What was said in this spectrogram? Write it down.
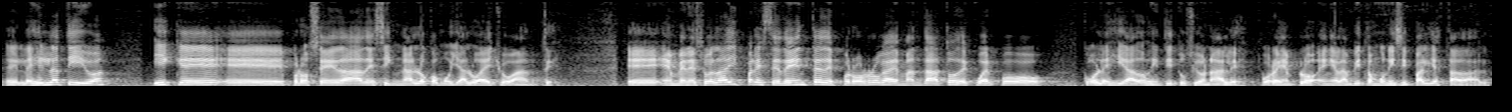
eh, legislativa y que eh, proceda a designarlo como ya lo ha hecho antes. Eh, en Venezuela hay precedente de prórroga de mandato de cuerpos colegiados institucionales, por ejemplo, en el ámbito municipal y estatal.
